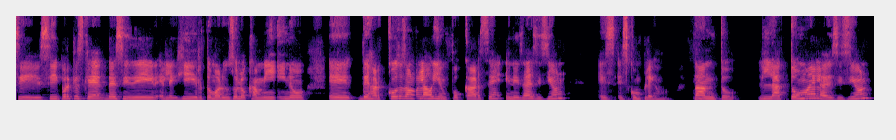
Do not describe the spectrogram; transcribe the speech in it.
Sí, sí, porque es que decidir, elegir, tomar un solo camino, eh, dejar cosas a un lado y enfocarse en esa decisión es, es complejo. Mm. Tanto la toma de la decisión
